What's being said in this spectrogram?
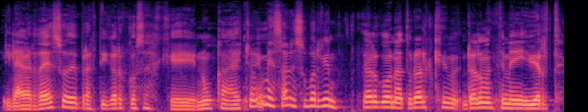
Y la verdad eso de practicar cosas que nunca has hecho, a mí me sale súper bien. Es algo natural que realmente me divierte.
